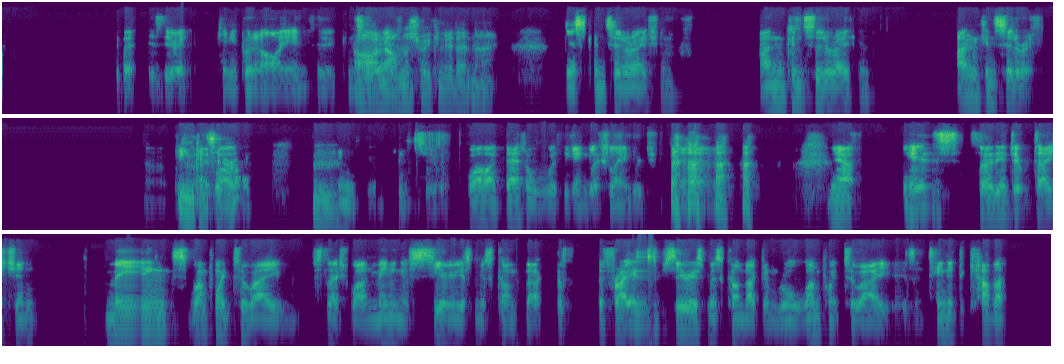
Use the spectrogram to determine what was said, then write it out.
But is there a? Can you put an I in for Oh no, I'm not sure you can do that. No. Just consideration, unconsideration, unconsiderate. Inconsiderate. Mm. Inconsiderate. While I battle with the English language. Um, now, here's so the interpretation meaning 1.2a slash 1 meaning of serious misconduct the, the phrase serious misconduct in rule 1.2a is intended to cover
